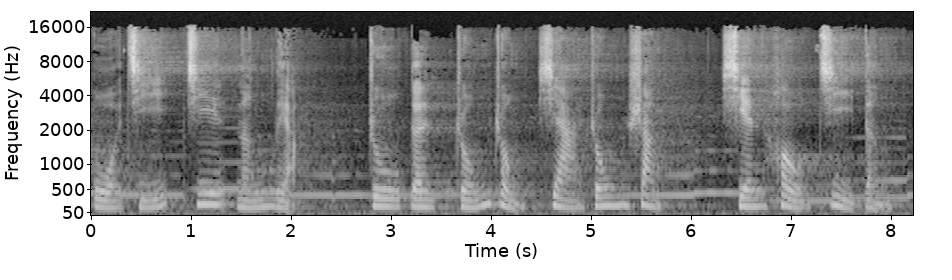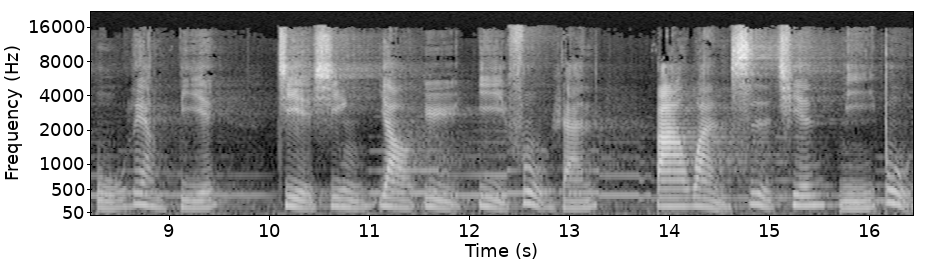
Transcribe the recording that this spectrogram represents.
果集皆能了，诸根种种下中上，先后继等无量别，解性要欲亦复然，八万四千迷不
